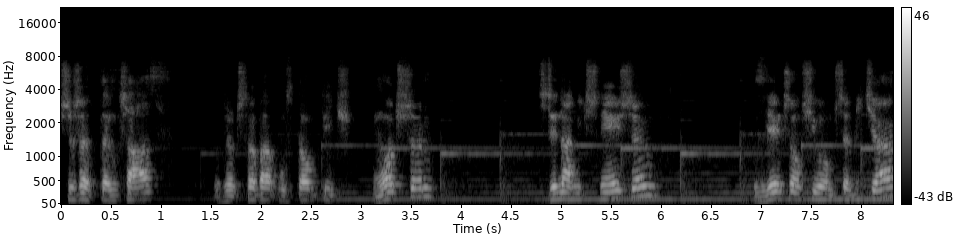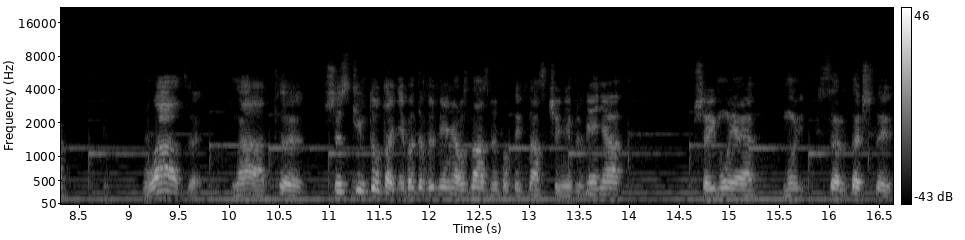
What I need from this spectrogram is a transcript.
Przyszedł ten czas, że trzeba ustąpić młodszym, dynamiczniejszym, z większą siłą przebicia. Władzę nad e, wszystkim tutaj, nie będę wymieniał z nazwy, bo tych nazw się nie wymienia, przejmuje mój serdeczny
